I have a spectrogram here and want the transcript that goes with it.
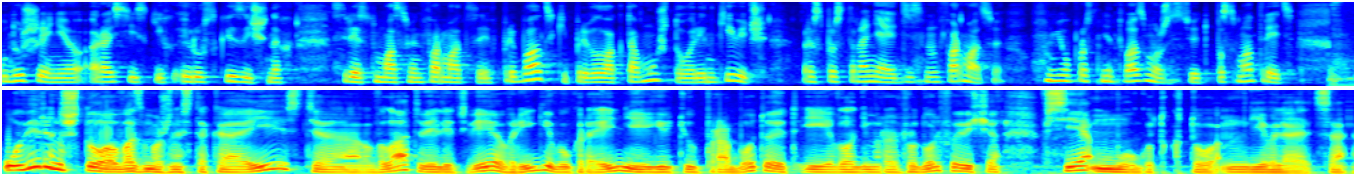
удушению российских и русскоязычных средств массовой информации в Прибалтике привела к тому, что Ренкевич распространяет дезинформацию. У него просто нет возможности все это посмотреть. Уверен, что возможность такая есть. В Латвии, Литве, в Риге, в Украине YouTube работает, и Владимира Рудольфовича все могут, кто является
